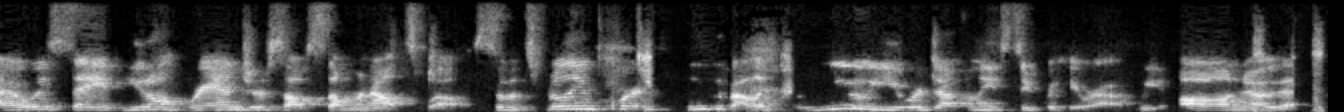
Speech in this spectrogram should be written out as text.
I always say if you don't brand yourself, someone else will. So it's really important to think about. Like for you, you were definitely a superhero. We all know that,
